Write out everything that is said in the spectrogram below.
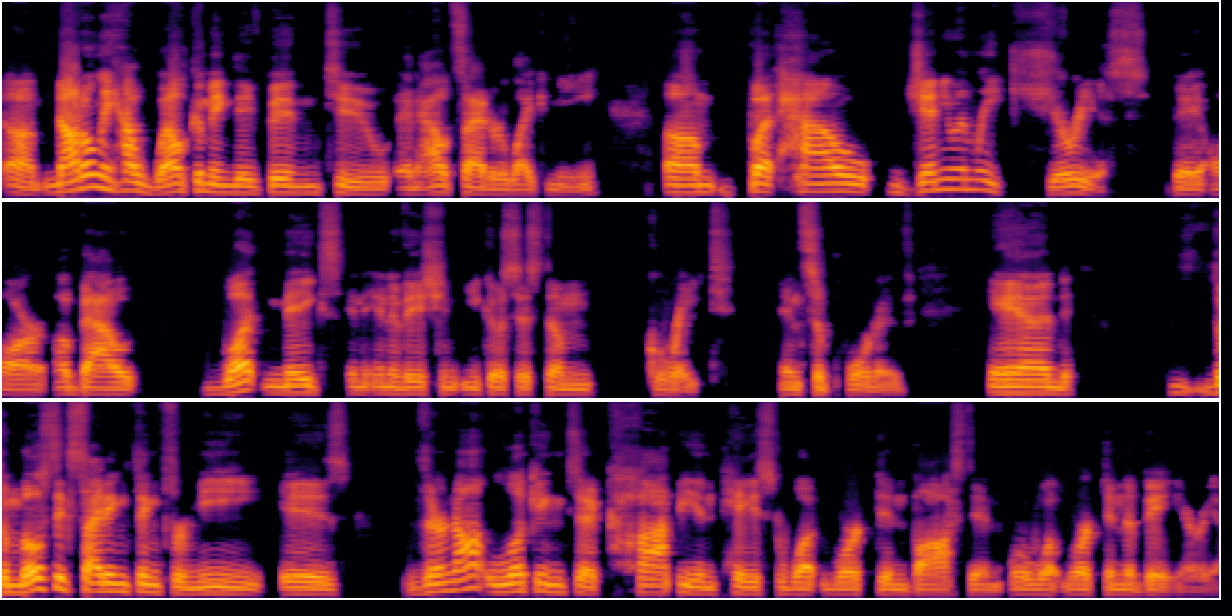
um, not only how welcoming they've been to an outsider like me, um, but how genuinely curious they are about what makes an innovation ecosystem great and supportive. And the most exciting thing for me is they're not looking to copy and paste what worked in Boston or what worked in the Bay Area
